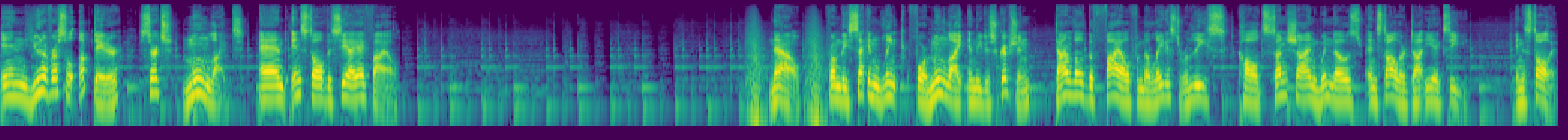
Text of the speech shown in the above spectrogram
In Universal Updater, search Moonlight and install the CIA file. Now, from the second link for Moonlight in the description, download the file from the latest release called Sunshine Windows Installer.exe. Install it.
